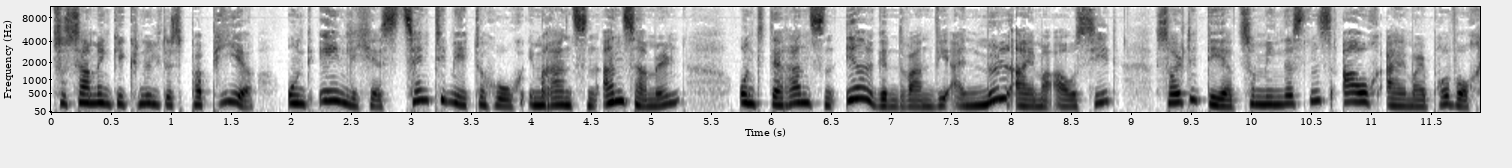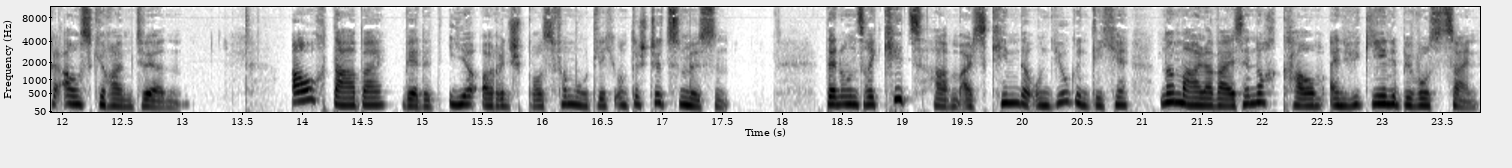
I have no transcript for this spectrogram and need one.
zusammengeknülltes Papier und ähnliches Zentimeter hoch im Ranzen ansammeln und der Ranzen irgendwann wie ein Mülleimer aussieht, sollte der zumindest auch einmal pro Woche ausgeräumt werden. Auch dabei werdet ihr euren Spross vermutlich unterstützen müssen. Denn unsere Kids haben als Kinder und Jugendliche normalerweise noch kaum ein Hygienebewusstsein,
